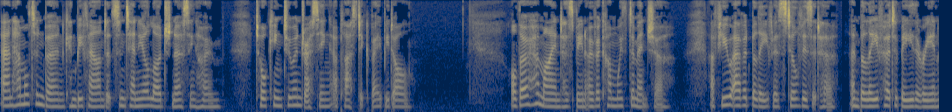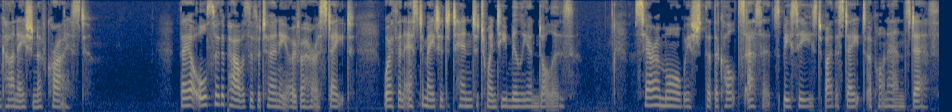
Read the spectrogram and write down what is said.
Anne Hamilton Byrne can be found at Centennial Lodge Nursing Home, talking to and dressing a plastic baby doll. Although her mind has been overcome with dementia, a few avid believers still visit her and believe her to be the reincarnation of Christ. They are also the powers of attorney over her estate, worth an estimated 10 to 20 million dollars. Sarah Moore wished that the cult's assets be seized by the state upon Anne's death,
